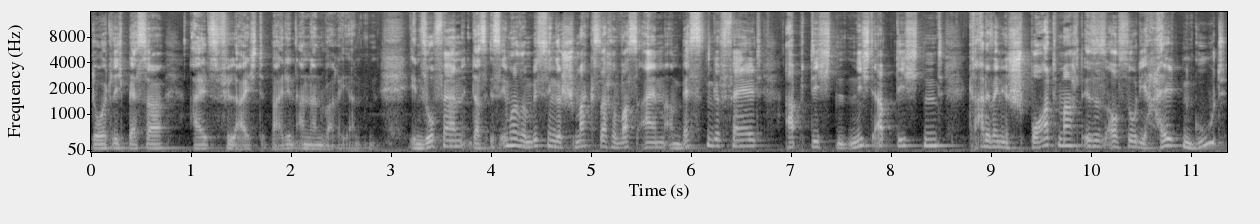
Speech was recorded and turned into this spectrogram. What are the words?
deutlich besser als vielleicht bei den anderen Varianten. Insofern, das ist immer so ein bisschen Geschmackssache, was einem am besten gefällt, abdichtend, nicht abdichtend. Gerade wenn ihr Sport macht, ist es auch so, die halten gut,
